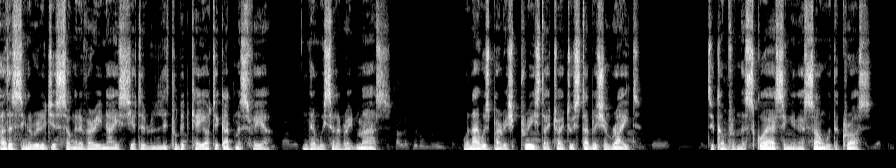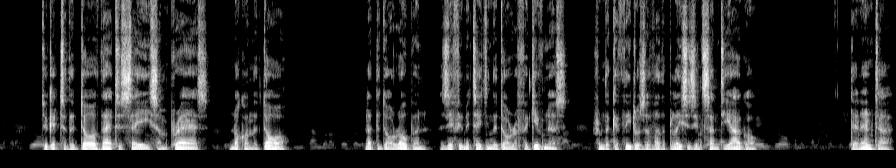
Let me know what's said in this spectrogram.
Others sing a religious song in a very nice, yet a little bit chaotic atmosphere. And then we celebrate Mass. When I was parish priest, I tried to establish a rite to come from the square singing a song with the cross, to get to the door there to say some prayers, knock on the door, let the door open as if imitating the door of forgiveness from the cathedrals of other places in Santiago, then enter,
